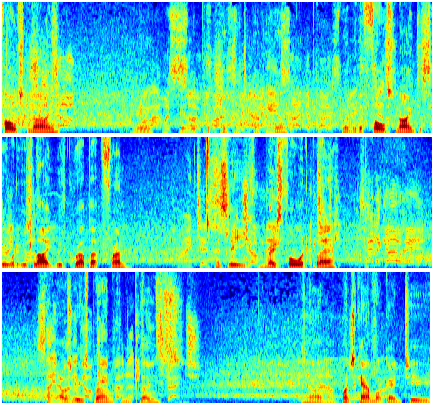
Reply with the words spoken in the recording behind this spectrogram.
false nine. Yeah, bit of a there. Went with a false nine to see what it was like with Grubb up front as the most forward player. I think that was Reece Brown coming close. Um, once again, I'm not going to.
